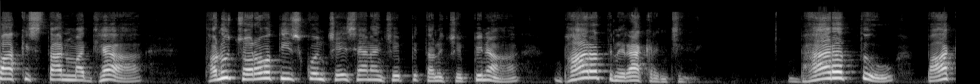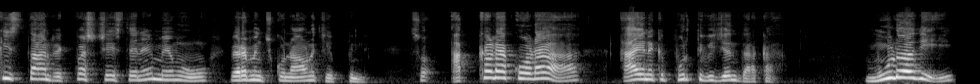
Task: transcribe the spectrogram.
పాకిస్తాన్ మధ్య తను చొరవ తీసుకొని చేశానని చెప్పి తను చెప్పినా భారత్ నిరాకరించింది. భారత్ పాకిస్తాన్ రిక్వెస్ట్ చేస్తేనే మేము విరమించుకున్నామని చెప్పింది. సో అక్కడ కూడా ఆయనకి పూర్తి విజయం దొరకల. మూడోది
